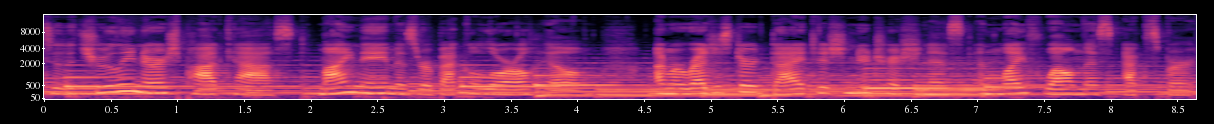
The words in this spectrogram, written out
to the Truly Nourished podcast. My name is Rebecca Laurel Hill. I'm a registered dietitian, nutritionist, and life wellness expert.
